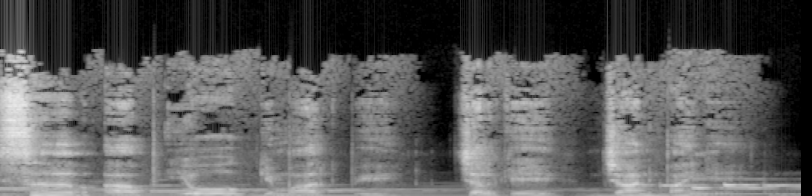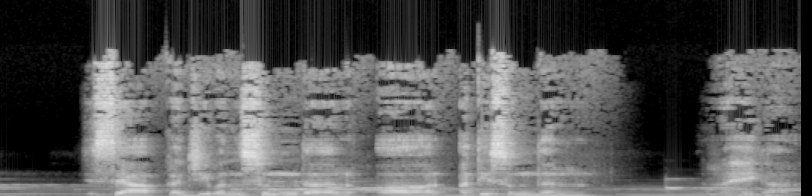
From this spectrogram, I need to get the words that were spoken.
सब आप योग के मार्ग पे चल के जान पाएँगे। जिससे आपका जीवन सुंदर और अति सुंदर रहेगा।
